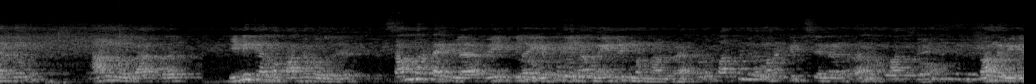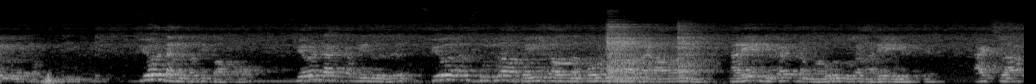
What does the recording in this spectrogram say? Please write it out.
வணக்கம். நான் ஒரு டாக்டர் இன்னைக்கு நம்ம பார்க்க போகிறது சம்மர் டைமில் வெயிட்டில் எப்படியெல்லாம் மெயின்டைன் பண்ணலான்ற ஒரு பத்து விதமான டிப்ஸ் என்னன்றதை நம்ம பார்க்குறோம் வாங்க வீடியோ கொடுப்போம் ஃபியூல் டேங்கை பற்றி பார்ப்போம். ஃபியூல் டேங்க் அப்படின்றது ஃபியூலை ஃபுல்லாக வெயில் காலத்தில் போடணுமா வேணாமா நிறைய டிபேட் நம்ம ஊருக்குள்ளே நிறைய இருக்குது ஆக்சுவலாக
